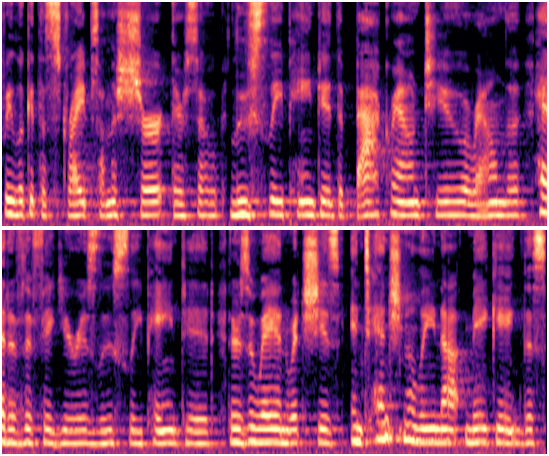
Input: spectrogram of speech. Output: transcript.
If we look at the stripes on the shirt, they're so loosely painted. The background, too, around the head of the figure is loosely painted. There's a way in which she's intentionally not making this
